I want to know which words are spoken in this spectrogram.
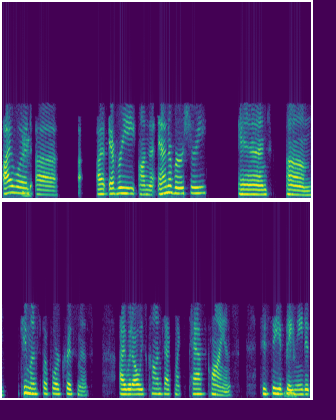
I would mm-hmm. uh, I, every on the anniversary and um, two months before Christmas, I would always contact my past clients to see if they mm-hmm. needed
